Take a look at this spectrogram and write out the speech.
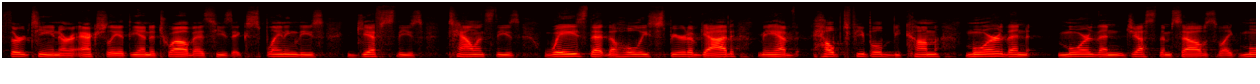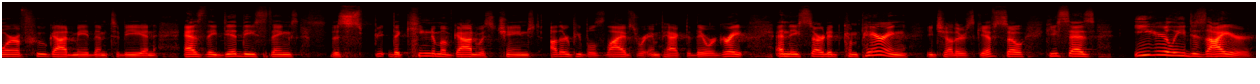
13, or actually at the end of 12, as he's explaining these gifts, these talents, these ways that the Holy Spirit of God may have helped people become more than more than just themselves, like more of who God made them to be. And as they did these things, the, sp- the kingdom of God was changed. Other people's lives were impacted. They were great. And they started comparing each other's gifts. So he says, eagerly desire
